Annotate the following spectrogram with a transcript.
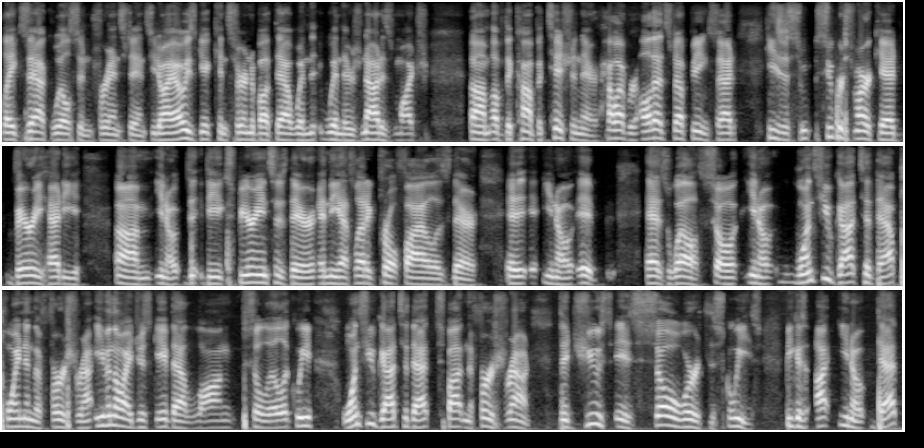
like Zach Wilson, for instance, you know, I always get concerned about that when when there's not as much um, of the competition there. However, all that stuff being said, he's a super smart kid, very heady. Um, you know, the, the experience is there and the athletic profile is there. It, you know, it as well. So, you know, once you got to that point in the first round, even though I just gave that long soliloquy, once you got to that spot in the first round, the juice is so worth the squeeze because I, you know, that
